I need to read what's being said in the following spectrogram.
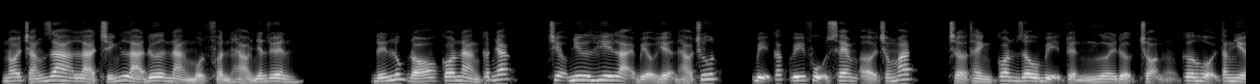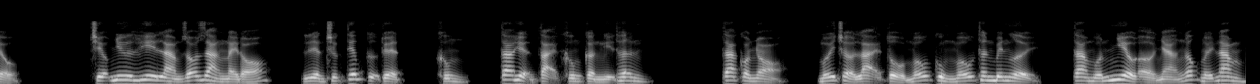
nói trắng ra là chính là đưa nàng một phần hảo nhân duyên. Đến lúc đó có nàng cất nhắc, triệu như hy lại biểu hiện hảo chút, bị các quý phụ xem ở trong mắt, trở thành con dâu bị tuyển người được chọn cơ hội tăng nhiều. Triệu như hy làm rõ ràng này đó, liền trực tiếp cự tuyệt, không, ta hiện tại không cần nghị thân. Ta còn nhỏ, mới trở lại tổ mẫu cùng mẫu thân bên người, ta muốn nhiều ở nhà ngốc mấy năm.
